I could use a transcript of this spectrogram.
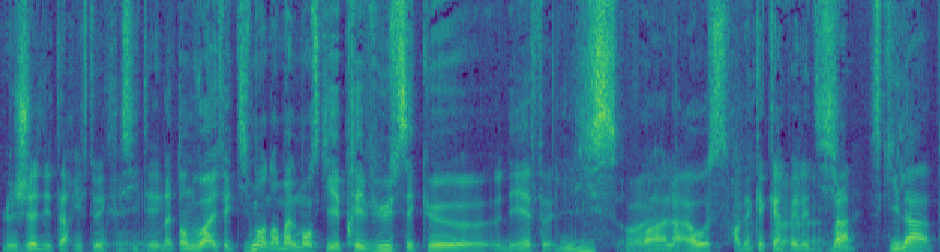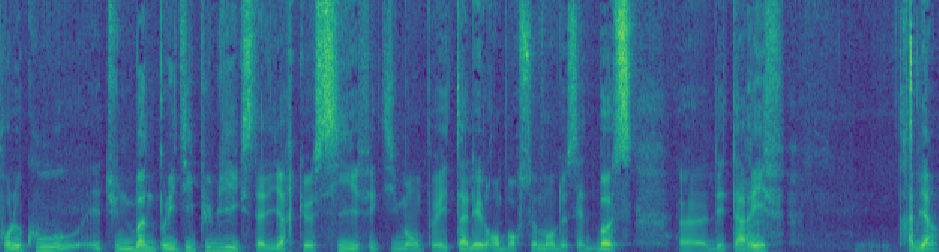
le gel des tarifs d'électricité On attend de voir, effectivement. Normalement, ce qui est prévu, c'est que EDF euh, e lisse la hausse. Il faudra bien quelqu'un paye l'addition. Ce qui, là, pour le coup, est une bonne politique publique. C'est-à-dire que si, effectivement, on peut étaler le remboursement de cette bosse des tarifs, très bien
